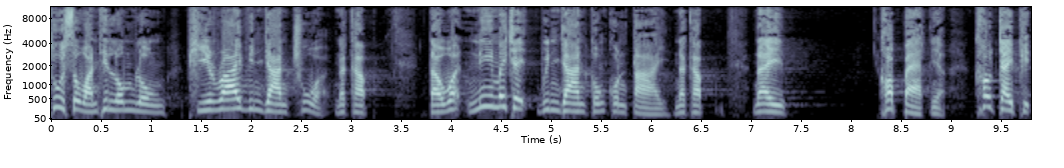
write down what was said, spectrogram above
ทูตสวรรค์ที่ล้มลง ผีร้ายวิญญาณชั่วนะครับ แต่ว่านี่ไม่ใช่วิญญาณของคนตายนะครับ ในข้อ8เนี่ยเข้าใจผิด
